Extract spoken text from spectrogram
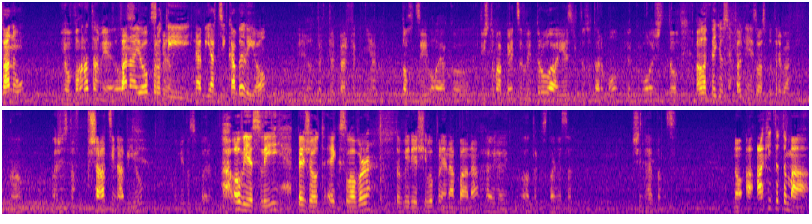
vanu, Jo, vana tam je. Vana jo, pro ty nabíjací kabely, jo. Jo, tak to je perfektní, ako to chci, vole, ako, když to má 500 litrů a jezdí to zadarmo, jako vole, že si to, Ale 5.8 fakt nie je zlá spotreba. no, a že si to v pšáci nabíju, tak je to super. Obviously, Peugeot X-Lover to vyriešil úplne na pána. Hej, hej, no tak stane sa. Shit happens. No a aký toto má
